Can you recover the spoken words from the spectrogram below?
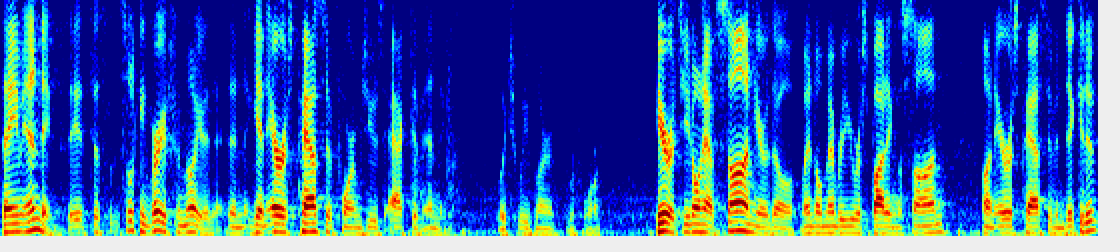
same endings. See, It's just it's looking very familiar. And again, aorist passive forms use active endings, which we've learned before. Here, it's you don't have son here though. Wendell, remember you were spotting the son on aorist passive indicative,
